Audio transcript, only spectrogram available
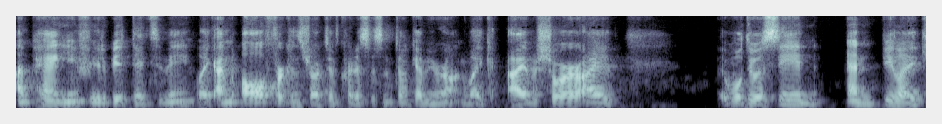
I'm paying you for you to be a dick to me. Like I'm all for constructive criticism. Don't get me wrong. Like I am sure I will do a scene and be like,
